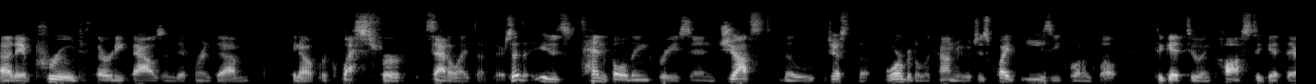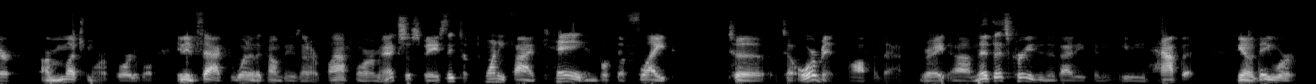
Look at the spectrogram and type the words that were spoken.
Uh, they approved 30,000 different um, you know requests for satellites up there. So it's a tenfold increase in just the just the orbital economy, which is quite easy, quote unquote, to get to, and costs to get there are much more affordable. And in fact, one of the companies on our platform, Exospace, they took 25k and booked a flight to to orbit off of that. Right? Um, that that's crazy that that even even happen. You know, they were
